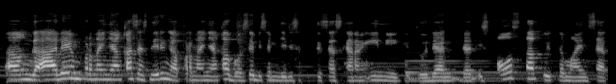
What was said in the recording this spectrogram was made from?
Eh, nggak uh, ada yang pernah nyangka, saya sendiri nggak pernah nyangka bahwa saya bisa menjadi seperti saya sekarang ini gitu. Dan dan it's all start with the mindset.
